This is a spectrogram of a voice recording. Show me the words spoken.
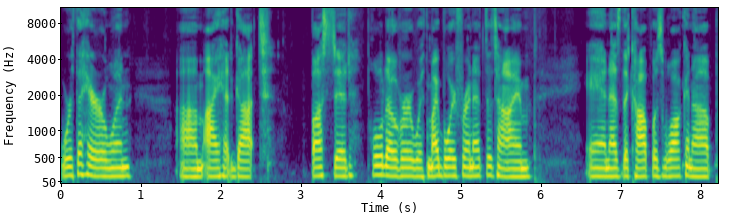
worth of heroin. Um, I had got busted, pulled over with my boyfriend at the time. And as the cop was walking up,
